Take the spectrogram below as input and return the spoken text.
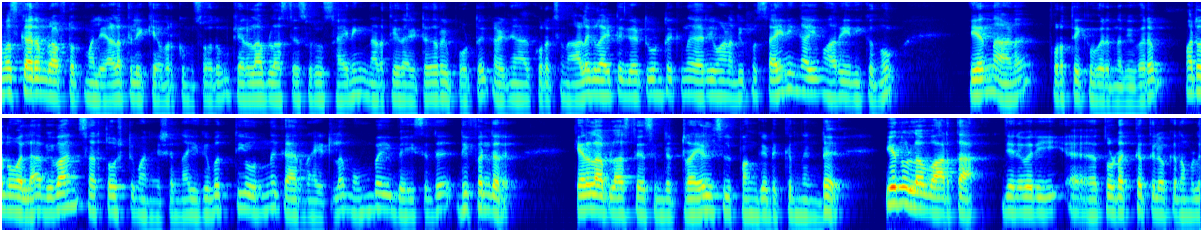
നമസ്കാരം റാഫ്റ്റോക്ക് മലയാളത്തിലേക്ക് എവർക്കും സ്വാഗതം. കേരള ബ്ലാസ്റ്റേഴ്സ് ഒരു സൈനിങ് നടത്തിയതായിട്ട് റിപ്പോർട്ട് കഴിഞ്ഞ കുറച്ച് നാളുകളായിട്ട് കേട്ടുകൊണ്ടിരിക്കുന്ന കാര്യമാണ്. അതിപ്പോൾ സൈനിങ് ആയി മാറിയിരിക്കുന്നു എന്നാണ് പുറത്തേക്ക് വരുന്ന വിവരം. മറ്റൊന്നുമല്ല വിവാൻ സർത്തോഷ്ടി മനീഷ് എന്ന ഇരുപത്തി ഒന്നുകാരനായിട്ടുള്ള മുംബൈ ബേസ്ഡ് ഡിഫൻഡർ കേരള ബ്ലാസ്റ്റേഴ്സിന്റെ ട്രയൽസിൽ പങ്കെടുക്കുന്നുണ്ട് എന്നുള്ള വാർത്ത ജനുവരി തുടക്കത്തിലൊക്കെ നമ്മൾ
